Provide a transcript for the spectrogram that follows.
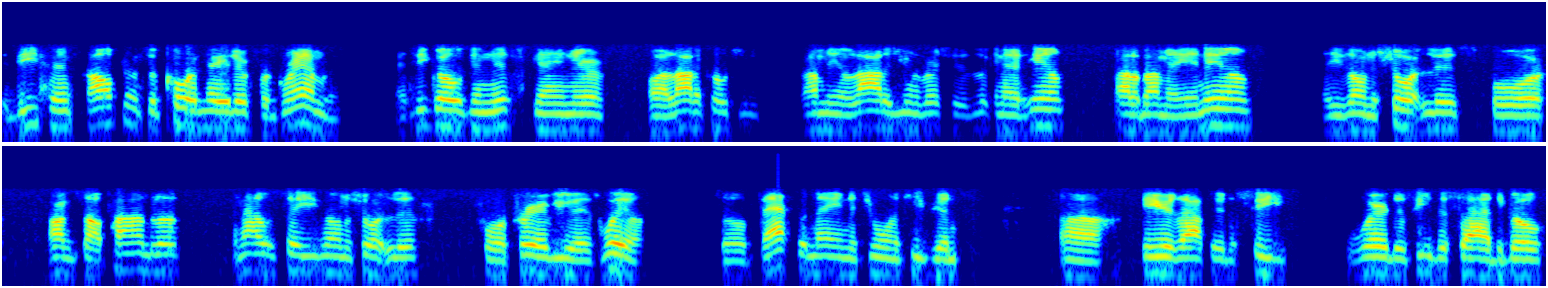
the defense offensive coordinator for Grambling as he goes in this game, there are a lot of coaches. I mean, a lot of universities looking at him. Alabama A&M. He's on the short list for Arkansas Pine Bluff, and I would say he's on the short list for Prairie View as well. So that's the name that you want to keep your uh, ears out there to see where does he decide to go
